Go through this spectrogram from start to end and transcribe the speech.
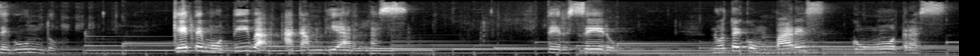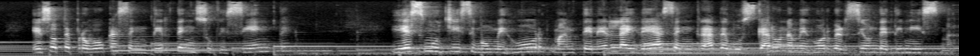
Segundo, ¿qué te motiva a cambiarlas? Tercero, no te compares con otras. Eso te provoca sentirte insuficiente y es muchísimo mejor mantener la idea central de buscar una mejor versión de ti misma,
